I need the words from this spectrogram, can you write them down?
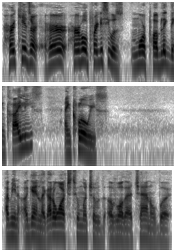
her kids are her her whole pregnancy was more public than Kylie's and Khloé's. I mean, again, like I don't watch too much of of all that channel, but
